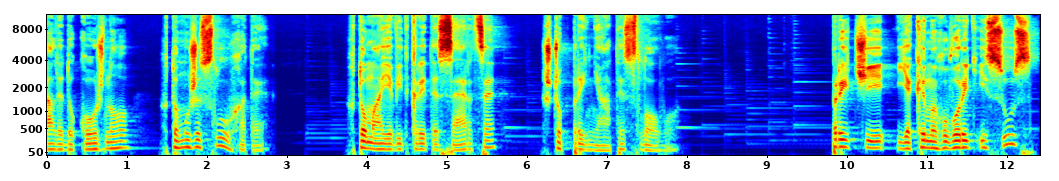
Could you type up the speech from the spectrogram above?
але до кожного, хто може слухати, хто має відкрите серце, щоб прийняти Слово. Притчі, якими говорить Ісус,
